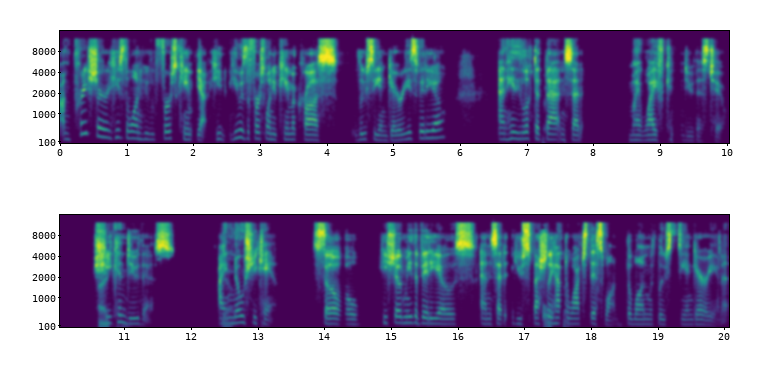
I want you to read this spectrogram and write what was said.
I'm pretty sure he's the one who first came. Yeah, he he was the first one who came across Lucy and Gary's video, and he looked at that and said, "My wife can do this too. She okay. can do this." I Yeah. know she can. So he showed me the videos and said, You especially have to watch this one, the one with Lucy and Gary in it.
